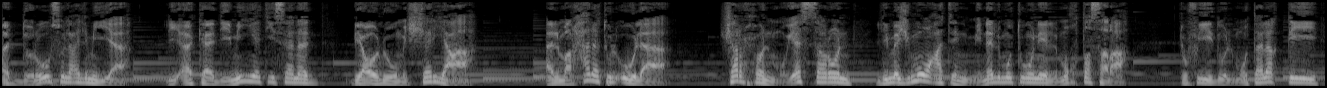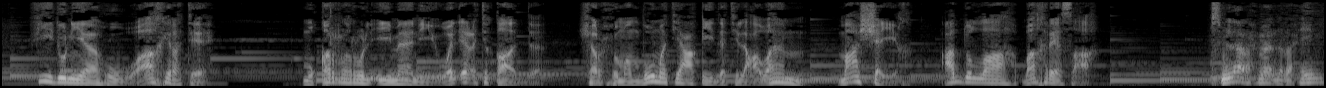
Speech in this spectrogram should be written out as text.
الدروس العلمية لأكاديمية سند بعلوم الشريعة. المرحلة الأولى شرح ميسر لمجموعة من المتون المختصرة تفيد المتلقي في دنياه وآخرته. مقرر الإيمان والاعتقاد شرح منظومة عقيدة العوام مع الشيخ عبد الله باخريصة. بسم الله الرحمن الرحيم.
